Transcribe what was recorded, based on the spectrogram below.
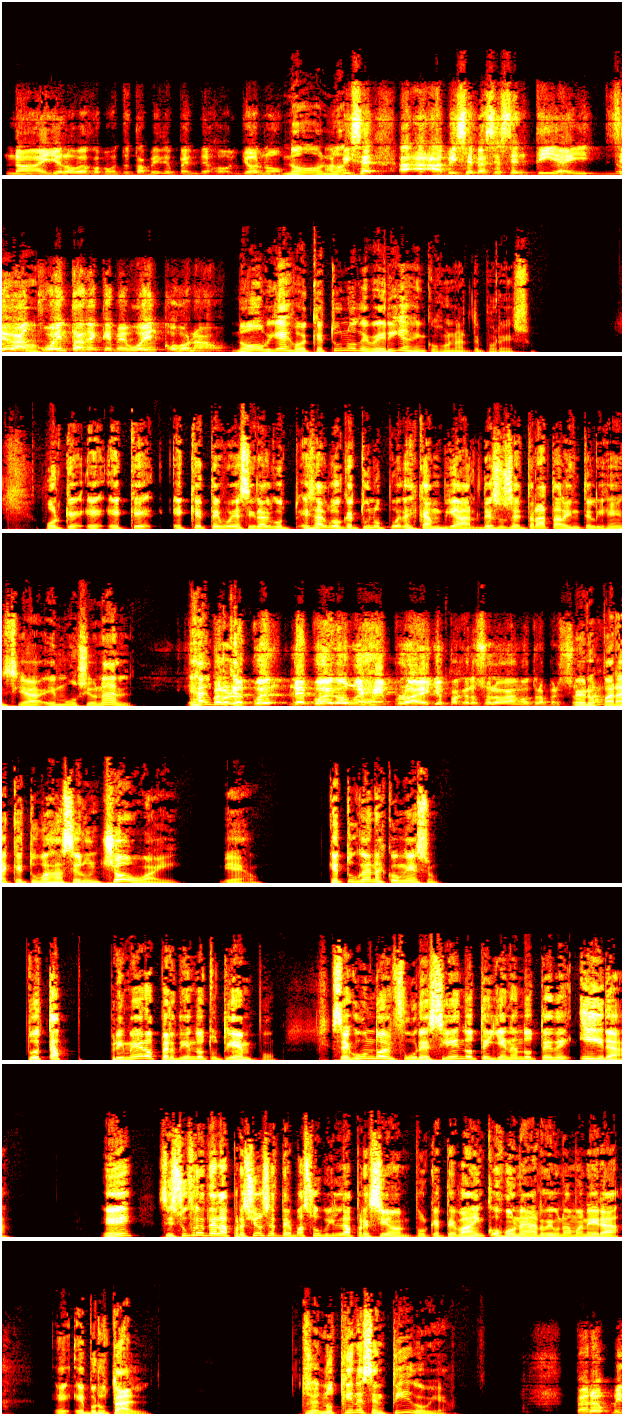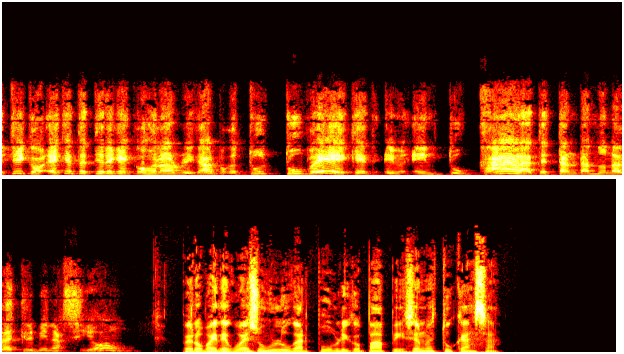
No, ahí yo lo veo como que tú estás medio pendejón. Yo no. No, no. A mí se, a- mí se me hace sentir ahí. Se dan cuenta de que me voy encojonado. No, viejo, es que tú no deberías encojonarte por eso. Porque e- es que, es que te voy a decir algo, es algo que tú no puedes cambiar. De eso se trata la inteligencia emocional. Es algo Pero que, le puedo, le puedo dar un ejemplo a ellos para que no se lo hagan a otra persona. pero ¿para qué tú vas a hacer un show ahí, viejo? ¿Qué tú ganas con eso? Tú estás primero perdiendo tu tiempo. Segundo, enfureciéndote y llenándote de ira. ¿Eh? Si sufres de la presión, se te va a subir la presión porque te vas a encojonar de una manera eh, eh, brutal. Entonces, no tiene sentido, viejo. Pero, Vitico, es que te tienen que encojonar obligado porque tú, tú ves que en, en tu cara te están dando una discriminación. Pero, by the way, eso es un lugar público, papi. Ese no es tu casa.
